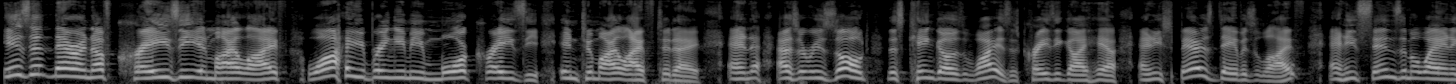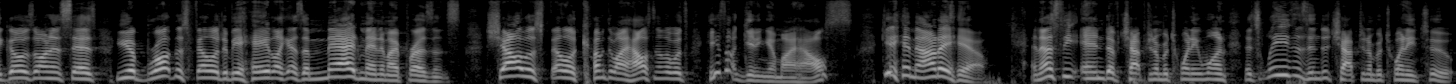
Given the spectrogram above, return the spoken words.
Isn't there enough crazy in my life? Why are you bringing me more crazy into my life today? And as a result, this king goes, Why is this crazy guy here? And he spares David's life and he sends him away. And he goes on and says, You have brought this fellow to behave like as a madman in my presence. Shall this fellow come to my house? In other words, he's not getting in my house. Get him out of here. And that's the end of chapter number 21. This leads us into chapter number 22.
